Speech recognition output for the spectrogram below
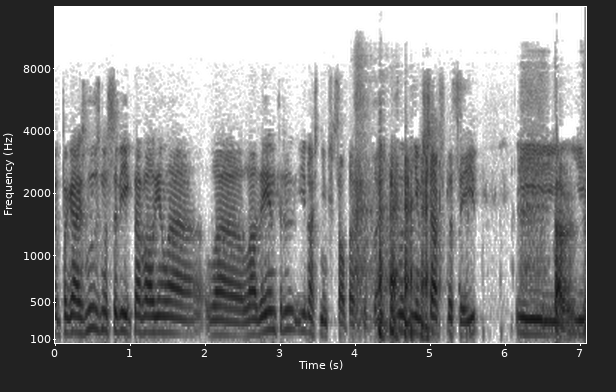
apagar as luzes, não sabia que estava alguém lá, lá, lá dentro e nós tínhamos que saltar porque não tínhamos chaves para sair. E, tá, e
